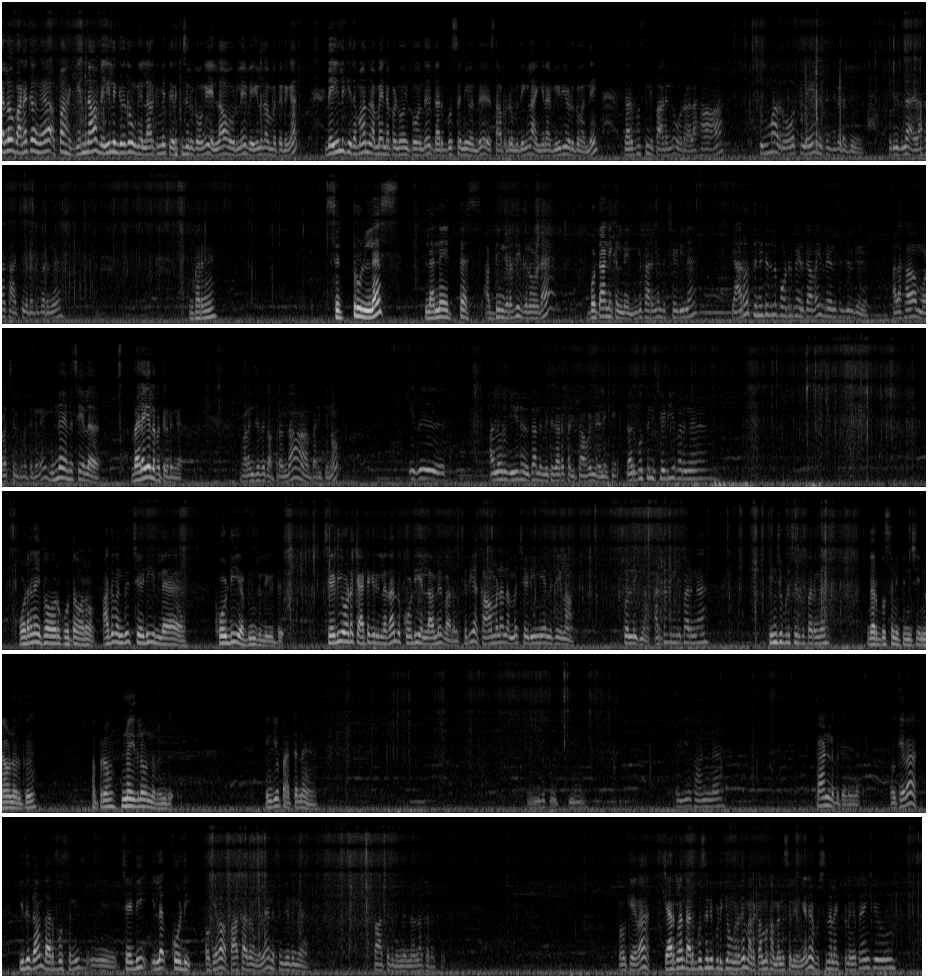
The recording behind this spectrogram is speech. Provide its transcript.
Hello வணக்கங்க. அப்பா என்ன வெயிலுங்கிறது உங்கள் எல்லாருக்குமே தெரிஞ்சிருக்கோங்க. எல்லா ஊர்லேயும் வெயில் தான் பார்த்துடுங்க. வெயிலுக்கு இதை மாதிரி நம்ம என்ன பண்ணுவோம்? இப்போ வந்து தர்பூசணி வந்து சாப்பிட்றோம் பார்த்தீங்களா? இங்கே நான் வீடியோ எடுக்க வந்தேன். தர்பூசணி பாருங்கள் ஒரு அழகாக சும்மா ரோட்லேயே இந்த செஞ்சு கிடக்கு. ஒரு இதில் அழகாக காய்ச்சி கிடக்கு பாருங்கள் பாருங்கள் சிட்ருல்லஸ் லெனேட்டஸ் அப்படிங்கிறது இதனோட பொட்டானிக்கல் நேம் இங்கே பாருங்கள் இந்த செடியில். யாரோ தின்னுட்டு இதில் போட்டு போயிருக்காவா? இதில் என்ன செஞ்சுருக்கு? அழகாக முளைச்சிருக்கு பார்த்துக்கிடுங்க இன்னும் என்ன செய்யலை? விளையலை பார்த்துக்கிடுங்க. விளைஞ்சதுக்கு அப்புறம் தான் பறிக்கணும். இது அதில் ஒரு வீடு இருக்குது அந்த வீட்டுக்கார பறிப்பாங்கன்னு நினைக்கிறேன். தர்பூசணி செடியை பாருங்கள் உடனே இப்போ ஒரு கூட்டம் வரும். அது வந்து செடி இல்லை கொடி அப்படின்னு சொல்லிக்கிட்டு. செடியோட கேட்டகரியில் தான் இந்த கொடி எல்லாமே வரும். சரியா? காமனாக நம்ம செடின்னு என்ன செய்யலாம்? சொல்லிக்கலாம். அடுத்தது இங்கே பாருங்கள் பிஞ்சு பிடிச்சிருக்கு பாருங்கள் தர்பூசணி பிஞ்சு இன்னும் ஒன்று இருக்குது அப்புறம் இன்னும் இதில் ஒன்று இருந்து. எங்கேயோ பார்த்தேனே. எங்கே போச்சு? ஐயோ காணல. காணல பார்த்துடுங்க ஓகேவா? இதுதான் தர்பூசணி செடி இல்லை கொடி. ஓகேவா? பார்க்காதவங்களாம் என்ன செஞ்சுடுங்க. பார்த்துக்கிடுங்க. நல்லா கிடக்கும் ஓகேவா? யாருக்கெல்லாம் தர்பூசணி பிடிக்குங்கிறதே மறக்காமல் கமெண்ட் சொல்லுவீங்க பிடிச்சதை லைக் பண்ணுங்கள் தேங்க்யூ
